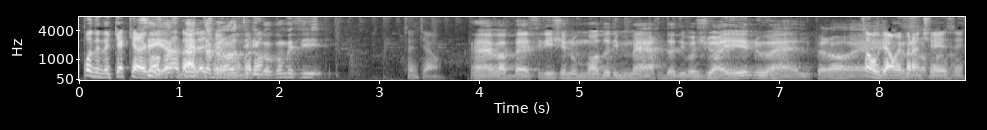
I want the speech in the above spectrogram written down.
potete chiacchierare sì, con Natale. Aspetta, però ti dico come si... Sentiamo. Eh vabbè, si dice in un modo di merda, tipo Joyeux Noël, però è Salutiamo i francesi.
